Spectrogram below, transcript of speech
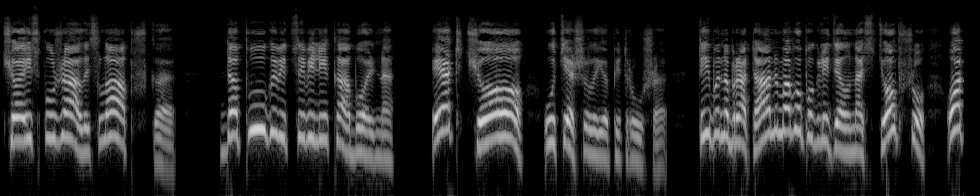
Че испужалась, лапушка? Да пуговица велика больно. Это чё? — утешил ее Петруша. Ты бы на братана моего поглядел, на Степшу, от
